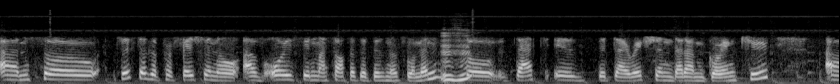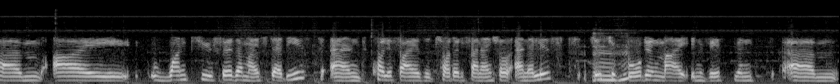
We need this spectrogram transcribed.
Um, so just as a professional, I've always seen myself as a businesswoman. So that is the direction that I'm going to. Um, I want to further my studies and qualify as a chartered financial analyst just to broaden my investment um,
